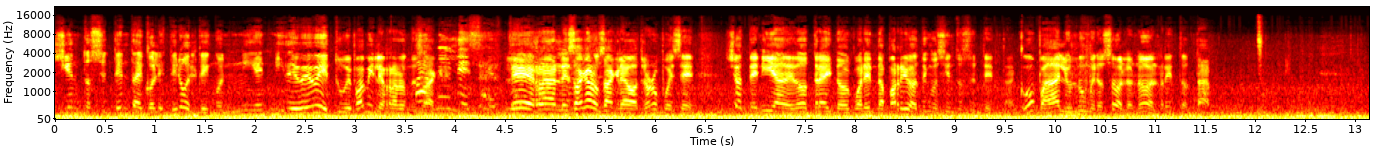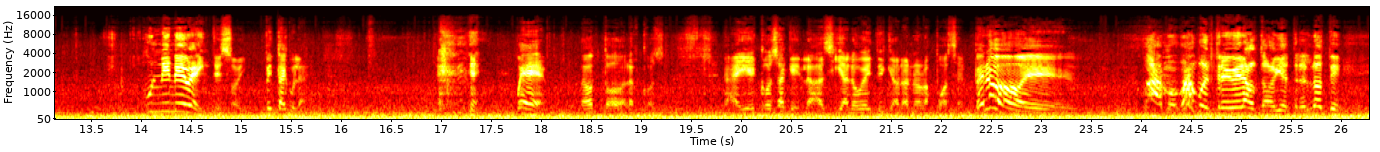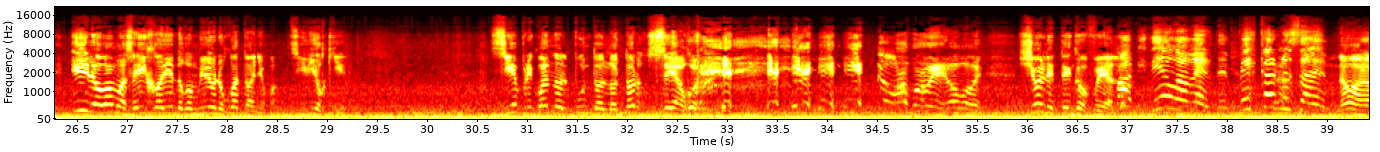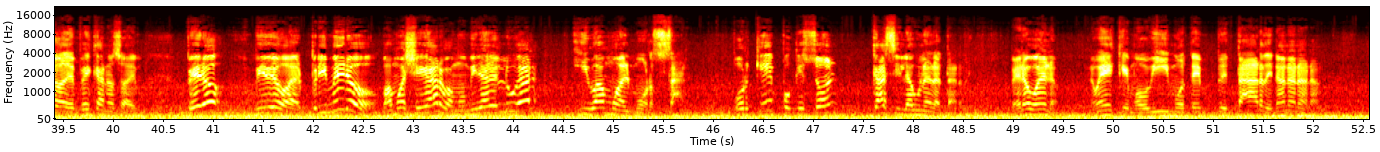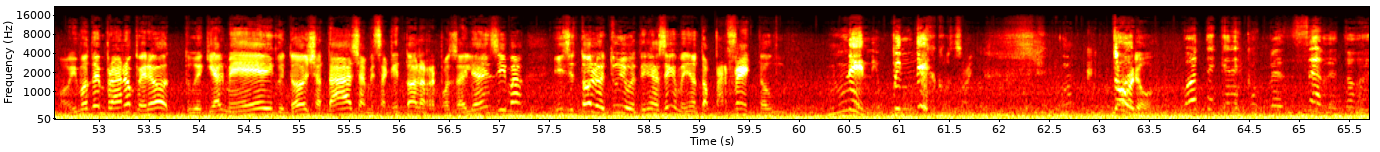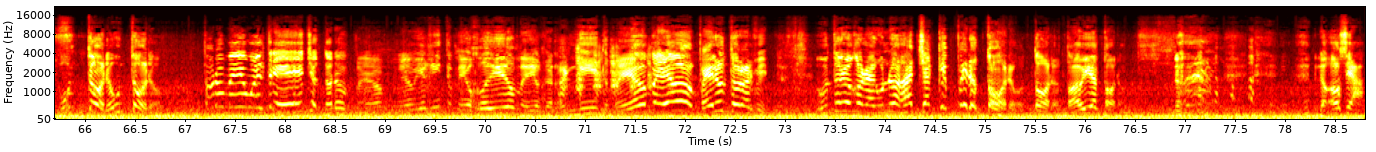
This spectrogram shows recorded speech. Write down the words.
170 de colesterol tengo, ni, ni de bebé tuve, para mí le erraron de sangre. Le, erraron, le sacaron sangre a otro, no puede ser. Yo tenía de 230 o 40 para arriba, tengo 170. ¿Cómo para darle un número solo, no? El resto está. Un nene 20 soy, espectacular. bueno, no todas las cosas. Hay cosas que las hacía a los 20 que ahora no las puedo hacer. Pero eh, vamos, vamos entreverado todavía entre el lote. Y lo vamos a seguir jodiendo con video unos cuantos años más, si Dios quiere. Siempre y cuando el punto del doctor sea bueno. no, vamos a ver, vamos a ver. Yo le tengo fe al doctor. video va a haber, de pesca no sabemos. No, no, de pesca no sabemos. Pero video va a ver. Primero vamos a llegar, vamos a mirar el lugar y vamos a almorzar. ¿Por qué? Porque son casi la una de la tarde. Pero bueno, no es que movimos tarde, no, no, no, no. Movimos temprano, pero tuve que ir al médico y todo, ya está, ya me saqué toda la responsabilidad de encima. Hice todos los estudios que tenía que hacer que me dieron todo perfecto. Un nene, un pendejo soy. Un toro. Vos te querés convencer de todo eso. Un toro, un toro. Toro medio maltrecho, toro medio, medio viejito, medio jodido, medio renguito, medio, pero, pero un toro al fin. Un toro con algunos achaques, pero toro, toro, todavía toro. No, o sea,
